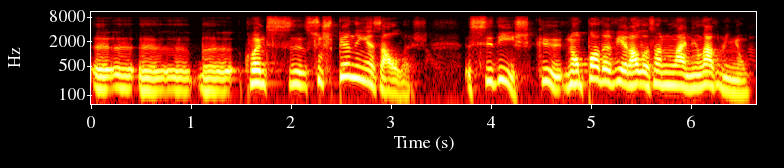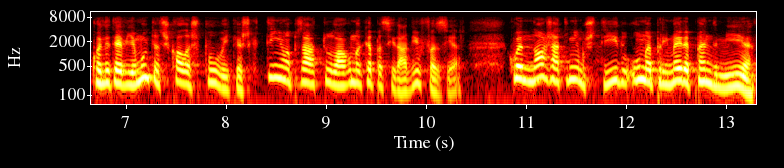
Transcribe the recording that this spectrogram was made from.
uh, uh, quando se suspendem as aulas, se diz que não pode haver aulas online em lado nenhum, quando até havia muitas escolas públicas que tinham, apesar de tudo, alguma capacidade de o fazer, quando nós já tínhamos tido uma primeira pandemia,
